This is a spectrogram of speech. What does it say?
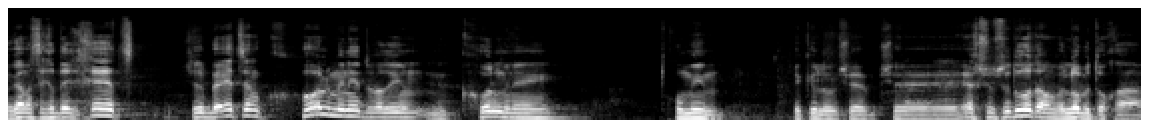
וגם מסכת דרך ארץ, שזה בעצם כל מיני דברים מכל מיני תחומים, שכאילו, ש- שאיכשהו סידרו אותם, אבל לא בתוך, ה,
